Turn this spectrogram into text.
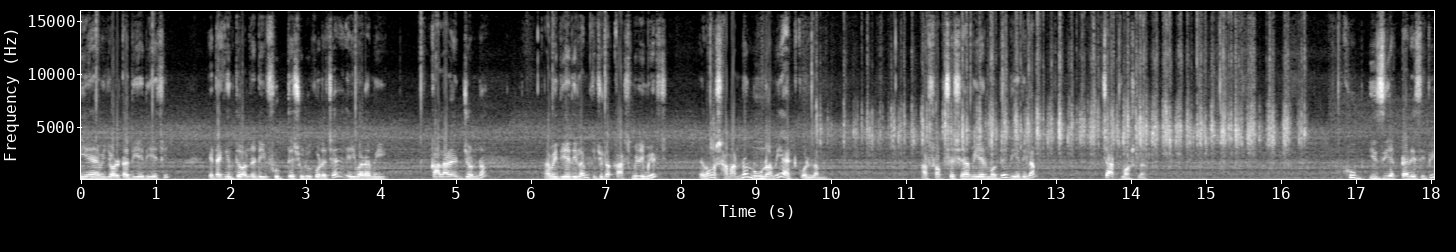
নিয়ে আমি জলটা দিয়ে দিয়েছি। এটা কিন্তু অলরেডি ফুটতে শুরু করেছে। এইবার আমি কালারের জন্য আমি দিয়ে দিলাম কিছুটা কাশ্মীরি মির্চ এবং সামান্য নুন আমি অ্যাড করলাম। আর সবশেষে আমি এর মধ্যে দিয়ে দিলাম চাট মশলা। খুব ইজি একটা রেসিপি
